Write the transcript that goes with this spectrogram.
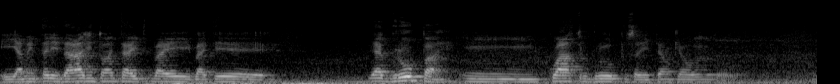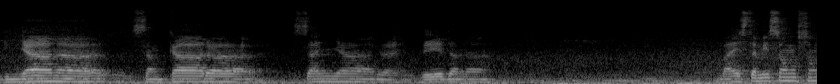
E a mentalidade, então, vai, vai ter. Ele agrupa em quatro grupos aí, então, que é o Vijnana, Sankara, Sanya, Vedana. Mas também são, são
